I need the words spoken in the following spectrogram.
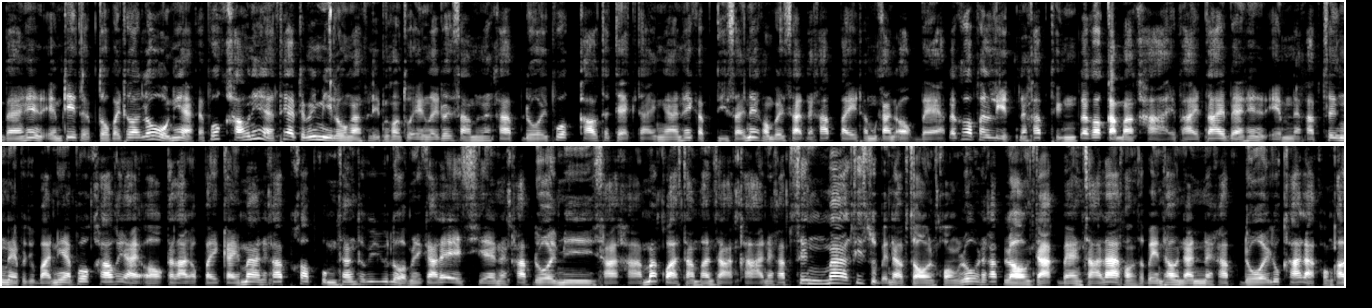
แบรนด์ H&M ที่เติบโตไปทั่วโลกเนี่ยแต่พวกเขาเนี่ยแทบจะไม่มีโรงงานผลิตเป็นของตัวเองเลยด้วยซ้ำนะครับ โดยพวกเขาจะแจกจ่ายงานให้กับดีไซเนอร์ของบริษัทนะครับไปทำการออกแบบแล้วก็ผลิตนะครับถึงแล้วก็กลับมาขายภายใต้แบรนด์ H&M นะครับ ซึ่งในปัจจุบันเนี่ยพวกเขาขยายออกตลาดออกไปไกลมากนะครับครอบคลุมทั้งทวีปยุโรปอเมริกาและเอเชียนะครับโดยมีสาขามากกว่า 3,000 สาขานะครับซึ่งมากที่สุดเป็นอันดับ 2 ของโลกนะครับรองจากแบรนด์ซาร่าของสเปนเท่านั้นนะครับโดยลูกค้าหลักของเขา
